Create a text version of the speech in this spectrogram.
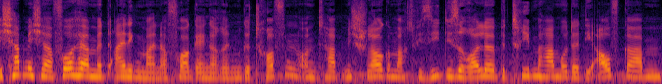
ich habe mich ja vorher mit einigen meiner Vorgängerinnen getroffen und habe mich schlau gemacht, wie sie diese Rolle betrieben haben oder die Aufgaben.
